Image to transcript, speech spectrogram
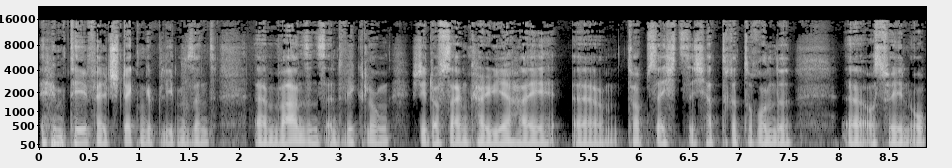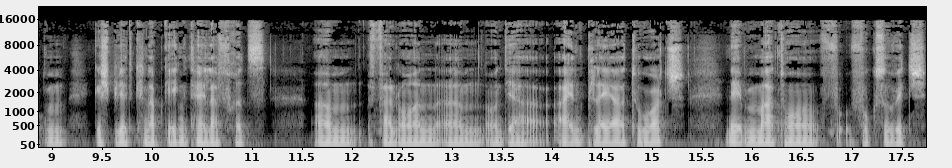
im T-Feld stecken geblieben sind. Ähm, Wahnsinnsentwicklung, steht auf seinem Karriere-High, ähm, Top 60, hat dritte Runde äh, Australian Open gespielt, knapp gegen Taylor Fritz ähm, verloren ähm, und ja, ein Player to watch neben Martin Fuchsovic,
